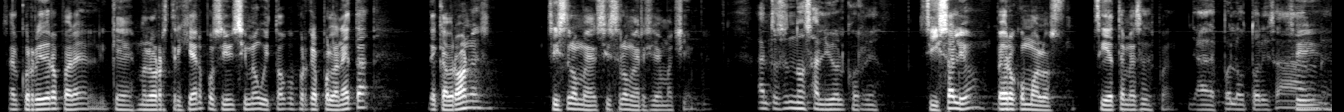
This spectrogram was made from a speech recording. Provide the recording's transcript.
O sea, el corrido era para él y que me lo restringiera, pues sí, sí me agüitó, pues, porque por la neta, de cabrones, sí se lo, sí se lo merecía machín. pues. Ah, entonces no salió el corrido. Sí salió, pero como a los siete meses después. Ya después lo autorizaron. Sí, eh.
